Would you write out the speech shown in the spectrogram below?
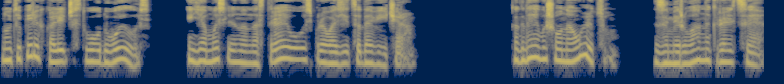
но теперь их количество удвоилось, и я мысленно настраивалась провозиться до вечера. Когда я вышел на улицу, замерла на крыльце.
